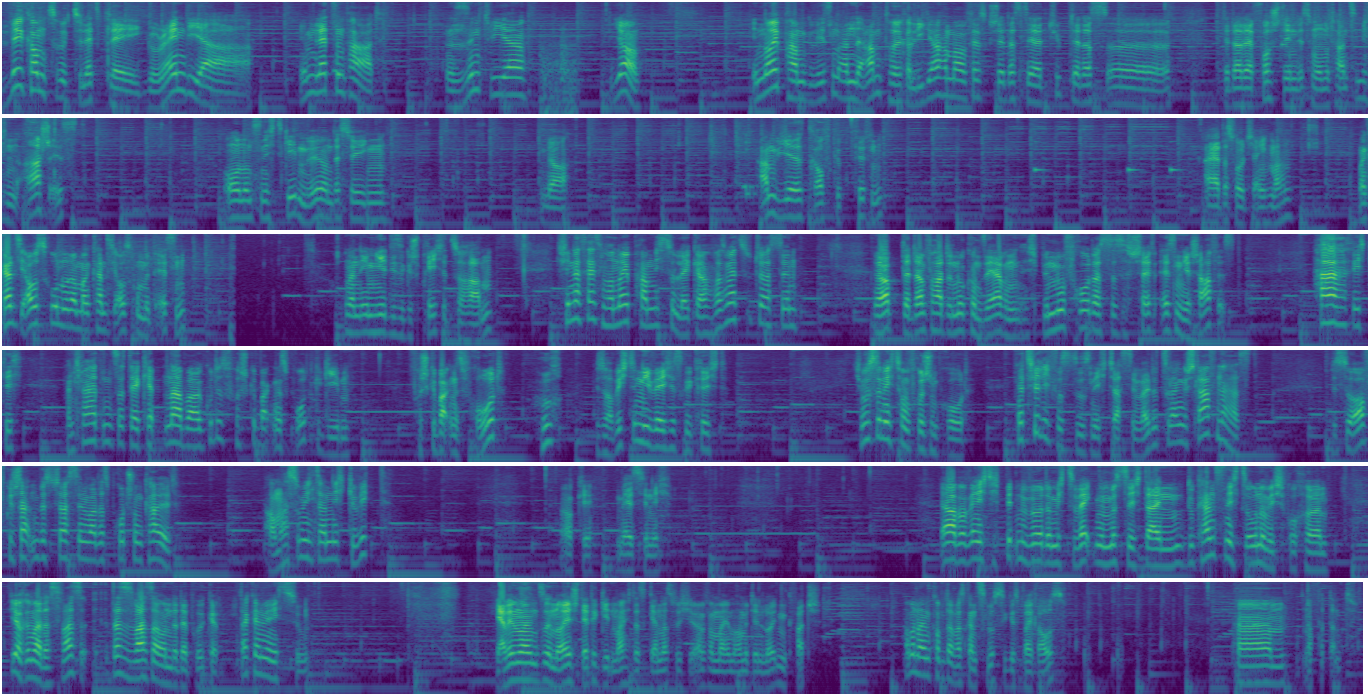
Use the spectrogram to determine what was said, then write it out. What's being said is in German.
Willkommen zurück zu Let's Play Grandia. Im letzten Part sind wir, ja, in Neupalm gewesen, an der Abenteurerliga. Haben aber festgestellt, dass der Typ, der das, äh, der da der Vorstehende ist, momentan ziemlich ein Arsch ist. Und uns nichts geben will. Und deswegen, ja, haben wir drauf gepfiffen. Ah ja, das wollte ich eigentlich machen. Man kann sich ausruhen oder man kann sich ausruhen mit Essen. Und dann eben hier diese Gespräche zu haben. Ich finde das Essen von Neupalm nicht so lecker. Was meinst du, Justin? Ja, der Dampfer hatte nur Konserven. Ich bin nur froh, dass das Essen hier scharf ist. Ha, richtig. Manchmal hat uns der Captain aber gutes frisch gebackenes Brot gegeben. Frisch gebackenes Brot? Huch, wieso habe ich denn nie welches gekriegt? Ich wusste nichts vom frischen Brot. Natürlich wusstest du es nicht, Justin, weil du zu lange geschlafen hast. Bis du aufgestanden bist, Justin, war das Brot schon kalt. Warum hast du mich dann nicht gewickt? Okay, mehr ist hier nicht. Ja, aber wenn ich dich bitten würde, mich zu wecken, müsste ich deinen Du kannst nichts ohne mich Spruch hören. Wie auch immer, das, Wasser, das ist Wasser unter der Brücke. Da können wir nichts tun. Ja, wenn man so in neue Städte geht, mache ich das gerne, dass ich einfach mal immer mit den Leuten quatsch. Aber dann kommt da was ganz Lustiges bei raus. Ähm, na verdammt.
